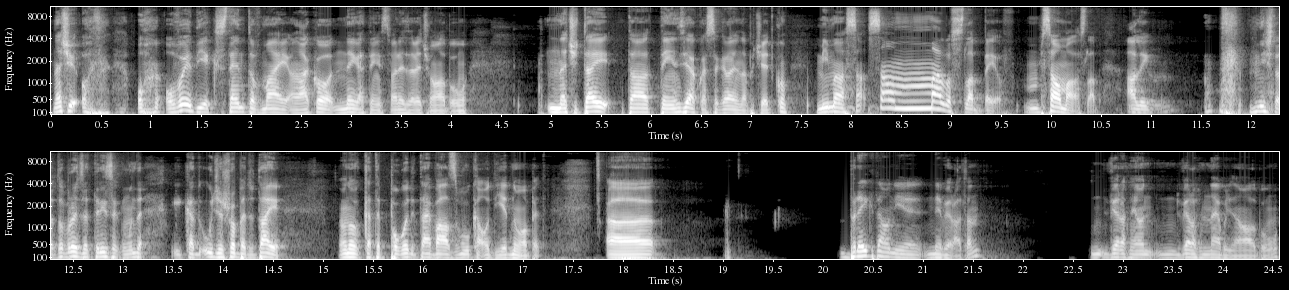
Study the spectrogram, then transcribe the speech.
znači, o- o- ovo je the extent of my, onako, negativnih stvari za reći u albumu. Znači, taj, ta tenzija koja se gradi na početku, mi ima sa- samo malo slab payoff. Samo malo slab. Ali, ništa, to prođe za 3 sekunde i kad uđeš opet u taj, ono, kad te pogodi taj val zvuka odjednom opet. Uh, breakdown je nevjerojatan. Vjerojatno je on vjerojatno najbolji na albumu.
